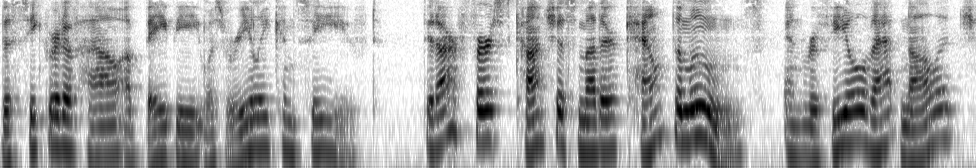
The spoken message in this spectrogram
the secret of how a baby was really conceived. Did our first conscious mother count the moons and reveal that knowledge?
